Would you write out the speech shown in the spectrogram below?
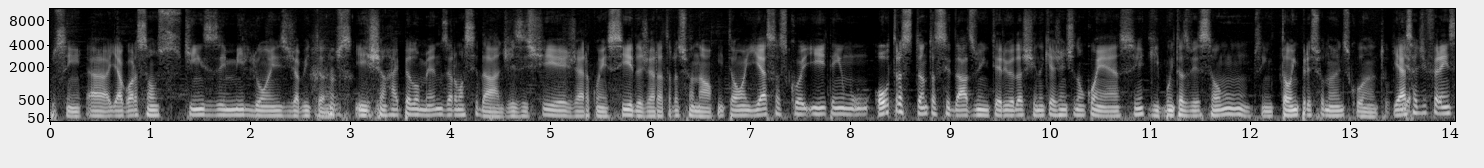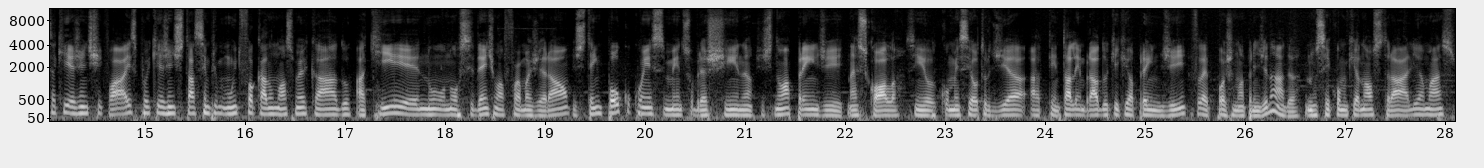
assim, ah, e agora são uns 15 milhões de habitantes. e Shanghai, pelo menos, era uma cidade. Existia, já era conhecida, já era tradicional. Então, e essas coisas. E tem um- outras tantas cidades no interior da China que a gente não conhece, que muitas vezes são assim, tão impressionantes quanto. E essa é a diferença que a gente faz, porque a gente está sempre muito focado no nosso mercado. Aqui no, no Ocidente, de uma forma geral, a gente tem pouco conhecimento sobre a China, a gente não aprende na escola. Assim, eu comecei outro dia a tentar lembrar do que, que eu aprendi. Falei, poxa, não aprendi nada. Não sei como que é na Austrália, mas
